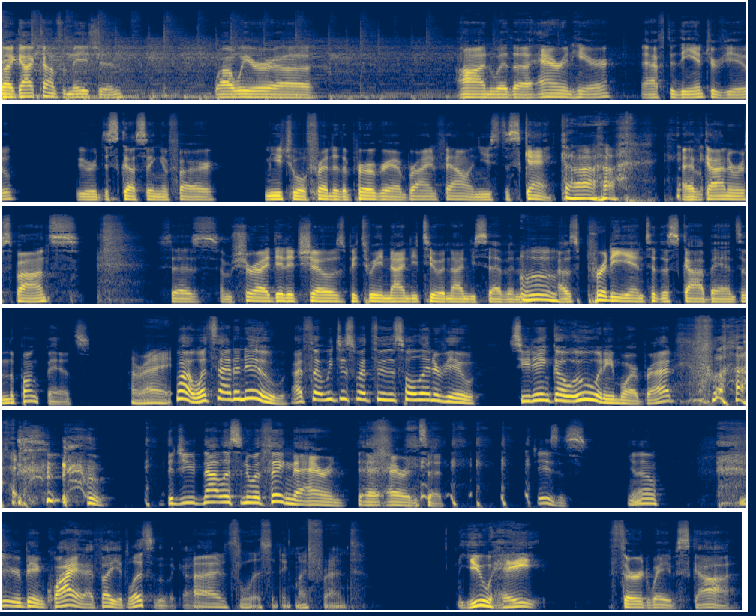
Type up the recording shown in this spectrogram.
So I got confirmation while we were uh, on with uh, Aaron here after the interview. We were discussing if our mutual friend of the program, Brian Fallon, used to skank. Uh, I have gotten a response. Says, I'm sure I did at shows between 92 and 97. Ooh. I was pretty into the ska bands and the punk bands. all right. Well, what's that anew? I thought we just went through this whole interview. So you didn't go ooh anymore, Brad. What? Did you not listen to a thing that Aaron uh, Aaron said? Jesus, you know, you knew you were being quiet. I thought you'd listen to the guy. I was listening, my friend. you hate third wave ska,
